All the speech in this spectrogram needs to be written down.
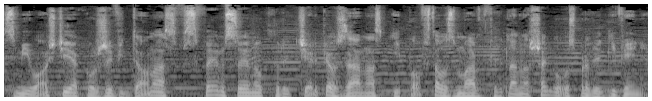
z miłości, jaką żywi do nas w swym Synu, który cierpiał za nas i powstał z martwych dla naszego usprawiedliwienia.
